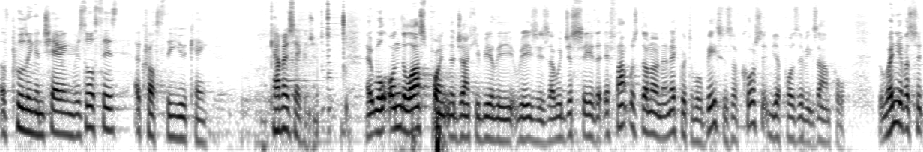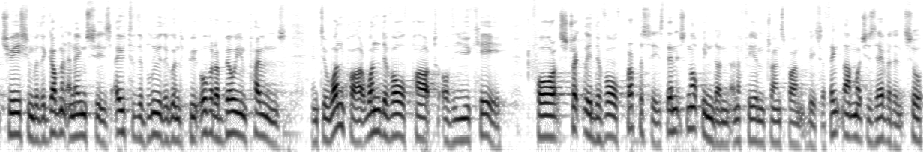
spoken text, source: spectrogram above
of pooling and sharing resources across the UK? Cabinet Secretary. Uh, well, on the last point that Jackie Bailey raises, I would just say that if that was done on an equitable basis, of course it would be a positive example. But when you have a situation where the government announces out of the blue they're going to put over a billion pounds into one part, one devolved part of the UK, for strictly devolved purposes, then it's not been done on a fair and transparent basis. I think that much is evident. So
